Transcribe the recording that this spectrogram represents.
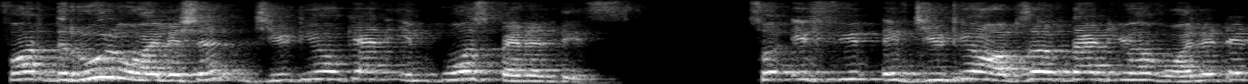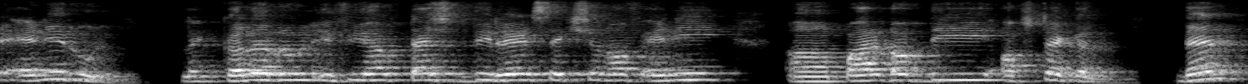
for the rule violation, GTO can impose penalties. So if you if GTO observe that you have violated any rule, like color rule, if you have touched the red section of any uh, part of the obstacle, then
